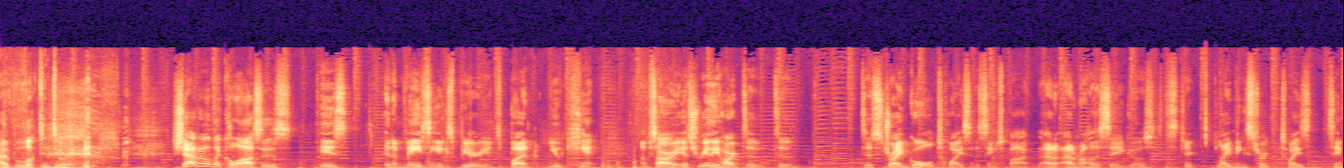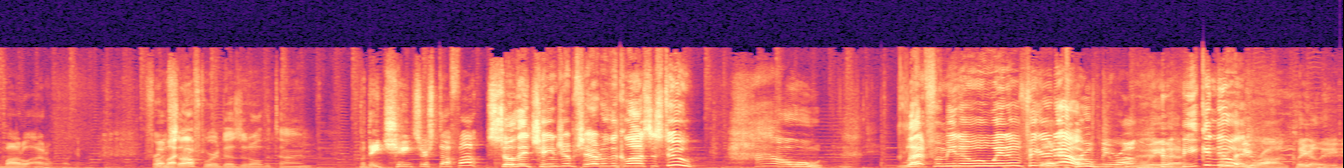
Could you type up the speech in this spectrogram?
I've looked into it. Shadow of the Colossus is an amazing experience, but you can't. I'm sorry, it's really hard to to to strike gold twice in the same spot. I don't, I don't know how the saying goes. Strike, lightning struck twice in the same bottle. I don't fucking. From But- Software does it all the time. But they change their stuff up. So they change up Shadow of the Colossus too. How? Let Fumito to figure Well, it out. Prove me wrong, Ueda. He can do prove it. me wrong, clearly.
